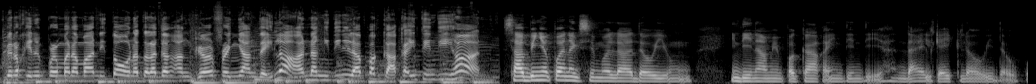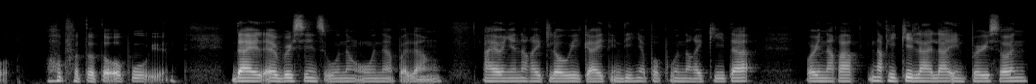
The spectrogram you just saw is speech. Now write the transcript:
Pero kinumpirma naman nito na talagang ang girlfriend niya ang dahilan ng hindi nila pagkakaintindihan. Sabi niya pa nagsimula daw yung hindi namin pagkakaintindihan dahil kay Chloe daw po. Opo, totoo po yun. Dahil ever since unang-una pa lang, ayaw niya na kay Chloe kahit hindi niya pa po nakikita or naka, nakikilala in person.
